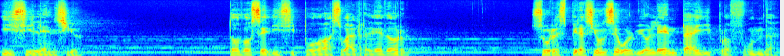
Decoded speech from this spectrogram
y silencio. Todo se disipó a su alrededor su respiración se volvió lenta y profunda.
